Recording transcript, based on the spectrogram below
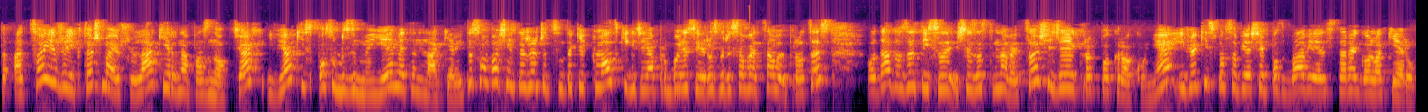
to, a co jeżeli ktoś ma już lakier na paznokciach i w jaki sposób zmyjemy ten lakier? I to są właśnie te rzeczy, to są takie klocki, gdzie ja próbuję sobie rozrysować cały proces od A do Z i się zastanawiać, co się dzieje krok po kroku, nie? I w jaki sposób ja się pozbawię starego lakieru.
